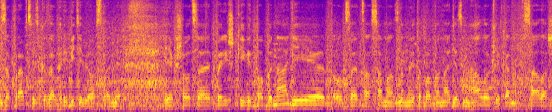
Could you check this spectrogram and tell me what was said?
в заправці і сказав гребіть веслами. Якщо це пиріжки від баби Наді, то це та сама знаменита баба Надя з яка написала ж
